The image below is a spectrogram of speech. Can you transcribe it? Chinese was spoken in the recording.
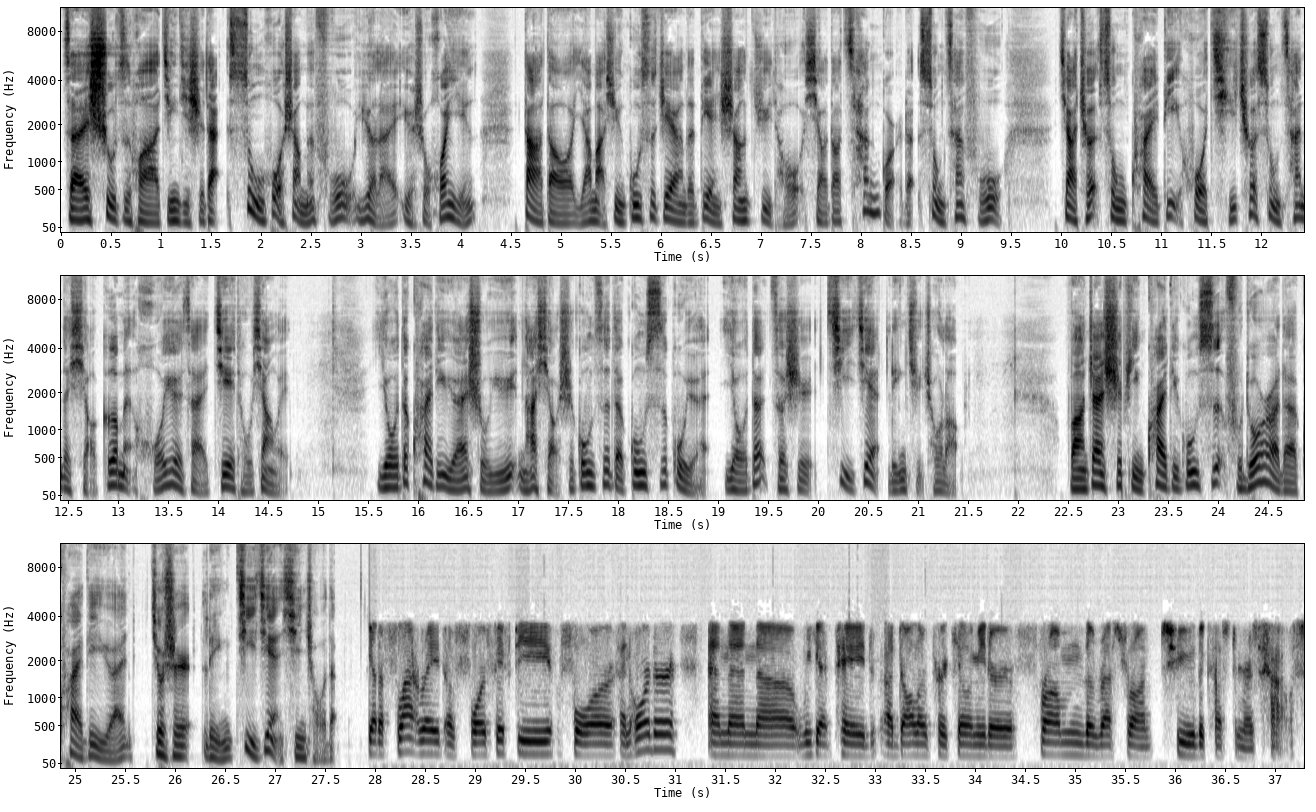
在数字化经济时代，送货上门服务越来越受欢迎。大到亚马逊公司这样的电商巨头，小到餐馆的送餐服务，驾车送快递或骑车送餐的小哥们活跃在街头巷尾。有的快递员属于拿小时工资的公司雇员，有的则是寄件领取酬劳。网站食品快递公司 Foodora 的快递员就是领寄件薪酬的。Get a flat rate of 450 for an order and then uh, we get paid a dollar per kilometer from the restaurant to the customer's house.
